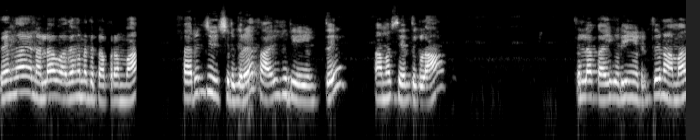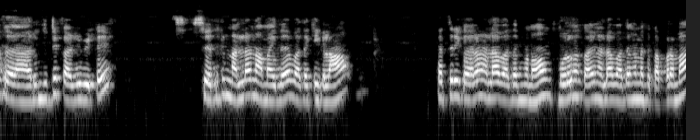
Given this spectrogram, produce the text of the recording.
வெங்காயம் நல்லா வதங்கினதுக்கு அப்புறமா அரிஞ்சு வச்சிருக்கிற காய்கறியை எடுத்து நாம சேர்த்துக்கலாம். எல்லா காய்கறியும் எடுத்து நாம அரிஞ்சிட்டு கழுவிட்டு சேர்த்துட்டு நல்லா நாம இதை வதக்கிக்கலாம். கத்திரிக்காயெல்லாம் நல்லா வதங்கணும். முருங்கைக்காய் நல்லா வதங்கினதுக்கு அப்புறமா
